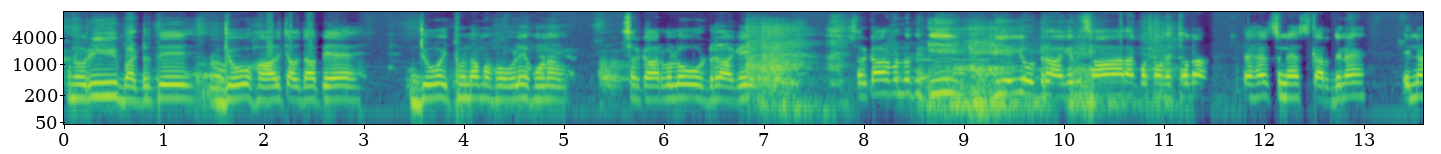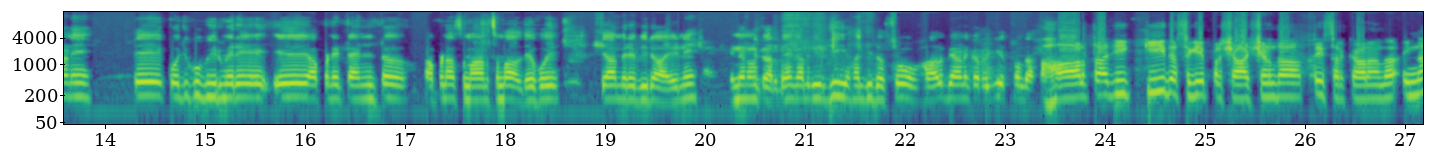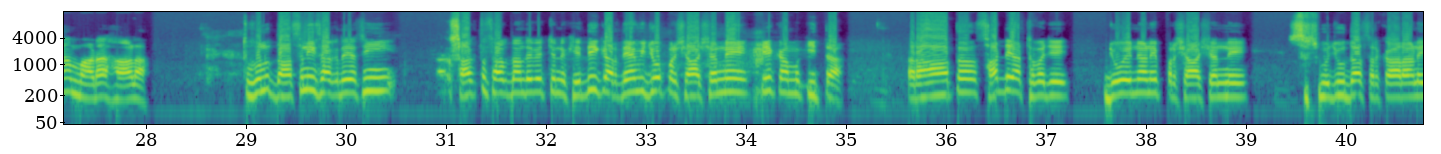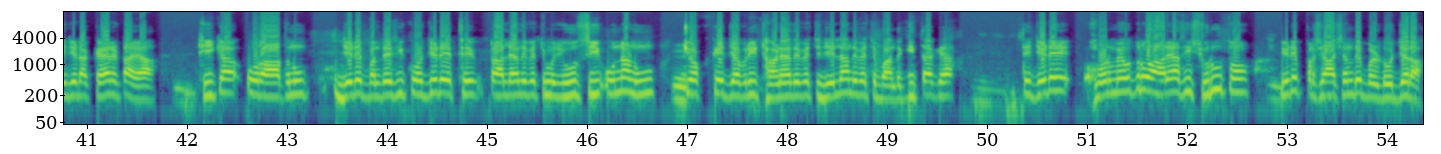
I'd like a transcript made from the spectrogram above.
Khanauri border ਤੇ ਜੋ ਹਾਲ ਚੱਲਦਾ ਪਿਆ ਹੈ, ਜੋ ਇੱਥੋਂ ਦਾ ਮਾਹੌਲ ਹੈ ਹੁਣ, ਸਰਕਾਰ ਵੱਲੋਂ ਆਰਡਰ ਆ ਗਏ। ਸਰਕਾਰ ਵੱਲੋਂ ਤੇ ਕੀ ਵੀ ਇਹੀ ਆਰਡਰ ਆ ਗਏ ਵੀ ਸਾਰਾ ਕੁਝ ਹੁਣ ਇੱਥੋਂ ਦਾ ਤਹਿਸ ਨਹਿਸ ਕਰ ਦੇਣਾ ਇਹਨਾਂ ਨੇ। ਤੇ ਕੁਝ ਕੁ ਵੀਰ ਮੇਰੇ, ਇਹ ਆਪਣੇ ਟੈਂਟ, ਆਪਣਾ ਸਮਾਨ ਸੰਭਾਲਦੇ ਹੋਏ ਤੇ ਆ ਮੇਰੇ ਵੀਰ ਆਏ ਨੇ। ਇਹਨਾਂ ਨਾਲ ਕਰਦੇ ਆ ਗੱਲ ਵੀਰ ਜੀ। ਹਾਂਜੀ, ਦੱਸੋ, ਹਾਲ ਬਿਆਨ ਕਰੋ ਜੀ ਇੱਥੋਂ ਦਾ। ਹਾਲ ਤਾਂ ਜੀ, ਕੀ ਦੱਸਗੇ ਪ੍ਰਸ਼ਾਸਨ ਦਾ ਤੇ ਸਰਕਾਰਾਂ ਦਾ, ਇੰਨਾ ਮਾੜਾ ਹਾਲ ਆ। ਤੁਹਾਨੂੰ ਦੱਸ ਨਹੀਂ ਸਕਦੇ ਅਸੀਂ ਸਖਤ ਸ਼ਬਦਾਂ ਦੇ ਵਿੱਚ ਨਖੇਦੀ ਕਰਦੇ ਹਾਂ ਵੀ ਜੋ ਪ੍ਰਸ਼ਾਸਨ ਨੇ ਇਹ ਕੰਮ ਕੀਤਾ। ਰਾਤ 8:30 ਵਜੇ ਜੋ ਇਹਨਾਂ ਨੇ ਪ੍ਰਸ਼ਾਸਨ ਨੇ ਮੌਜੂਦਾ ਸਰਕਾਰਾਂ ਨੇ ਜਿਹੜਾ ਕਹਿ ਰਟਾਇਆ ਠੀਕ ਆ ਉਹ ਰਾਤ ਨੂੰ ਜਿਹੜੇ ਬੰਦੇ ਸੀ ਕੁਝ ਜਿਹੜੇ ਇੱਥੇ ਟਰਾਲਿਆਂ ਦੇ ਵਿੱਚ ਮੌਜੂਦ ਸੀ ਉਹਨਾਂ ਨੂੰ ਚੁੱਕ ਕੇ ਜਬਰੀ ਥਾਣਿਆਂ ਦੇ ਵਿੱਚ ਜੇਲ੍ਹਾਂ ਦੇ ਵਿੱਚ ਬੰਦ ਕੀਤਾ ਗਿਆ। ਤੇ ਜਿਹੜੇ ਹੁਣ ਮੈਂ ਉਧਰੋਂ ਆ ਰਿਹਾ ਸੀ ਸ਼ੁਰੂ ਤੋਂ ਜਿਹੜੇ ਪ੍ਰਸ਼ਾਸਨ ਦੇ ਬਲਡੋਜ਼ਰ ਆ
